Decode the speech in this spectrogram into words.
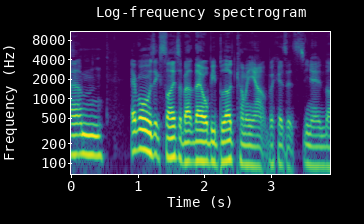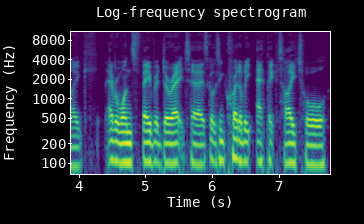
um, everyone was excited about There Will Be Blood coming out because it's you know like everyone's favorite director. It's got this incredibly epic title,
